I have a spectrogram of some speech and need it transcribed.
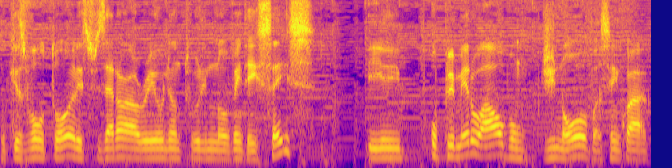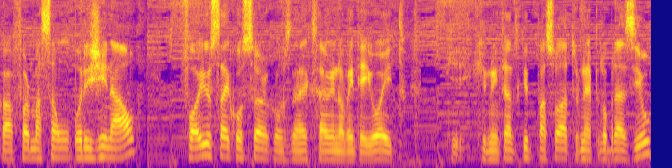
O Kiss voltou, eles fizeram a Reunion Tour em 96. E o primeiro álbum, de novo, assim, com a, com a formação original, foi o Cycle Circles, né, que saiu em 98. Que, que, no entanto, que passou a turnê pelo Brasil.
